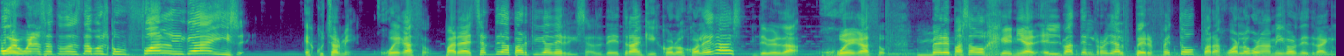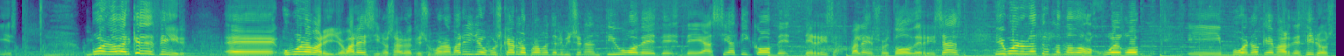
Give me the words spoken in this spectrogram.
Muy buenas a todos, estamos con Fall Guys Escuchadme, juegazo Para echarte la partida de risas, de tranquis con los colegas De verdad, juegazo Me lo he pasado genial El Battle Royale perfecto para jugarlo con amigos de tranquis Bueno, a ver, ¿qué decir? Eh, humor amarillo, ¿vale? Si no sabes lo que es humor amarillo, buscarlo, programa televisión antiguo de, de, asiático, de, de, risas, ¿vale? Sobre todo de risas. Y bueno, lo he trasladado al juego. Y bueno, ¿qué más deciros?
